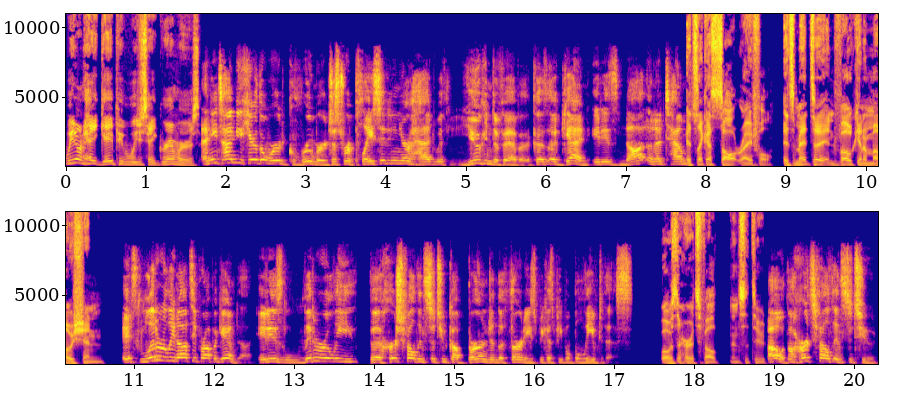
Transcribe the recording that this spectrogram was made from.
we don't hate gay people, we just hate groomers. Anytime you hear the word groomer, just replace it in your head with Jugendverderber, because again, it is not an attempt. It's like a assault rifle. It's meant to invoke an emotion. It's literally Nazi propaganda. It is literally the Hirschfeld Institute got burned in the 30s because people believed this. What was the Hirschfeld Institute? Oh, the Hirschfeld Institute.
